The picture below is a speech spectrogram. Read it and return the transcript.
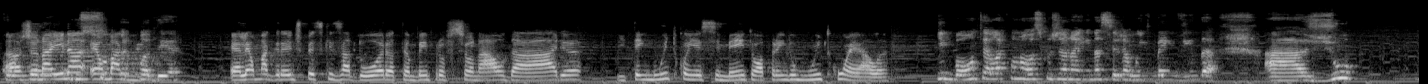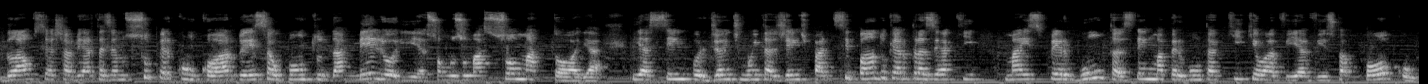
a Janaína um é uma poder. Ela é uma grande pesquisadora, também profissional da área e tem muito conhecimento, eu aprendo muito com ela. Que bom ter ela conosco, Janaína, seja muito bem-vinda. A Ju Glaucia Xavier está dizendo super concordo, esse é o ponto da melhoria, somos uma somatória. E assim por diante, muita gente participando. Quero trazer aqui mais perguntas. Tem uma pergunta aqui que eu havia visto há pouco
